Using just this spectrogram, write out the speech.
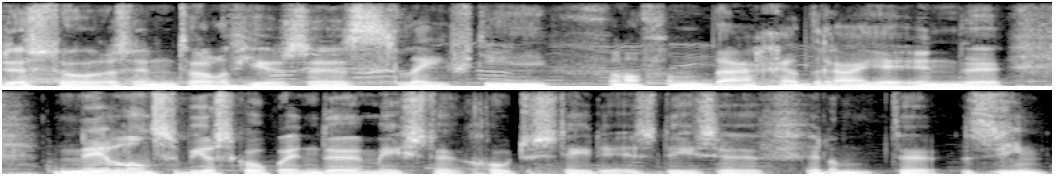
dus te horen in 12 Years Slave... die vanaf vandaag gaat draaien in de Nederlandse bioscopen. In de meeste grote steden is deze film te zien.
